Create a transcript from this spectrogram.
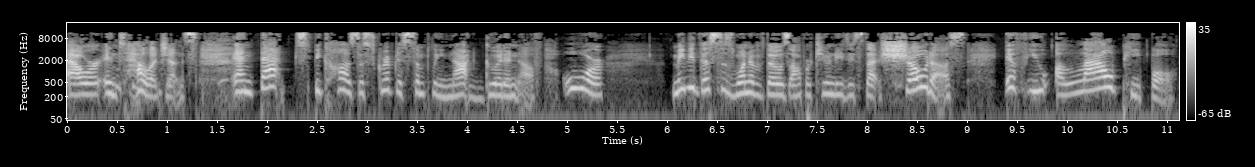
our intelligence. And that's because the script is simply not good enough. Or maybe this is one of those opportunities that showed us if you allow people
